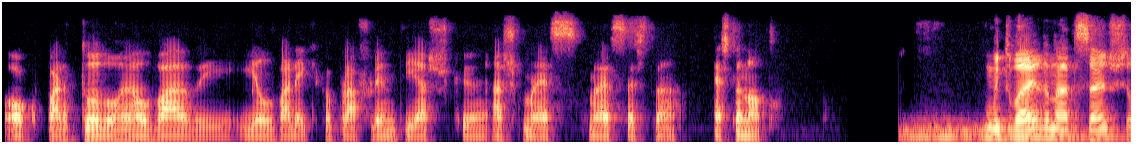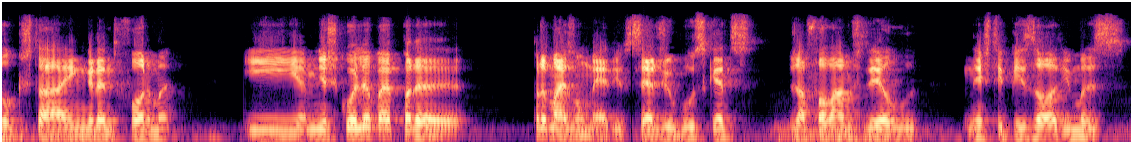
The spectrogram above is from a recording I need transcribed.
ocupar todo o relevado e, e a levar a equipa para a frente e acho que, acho que merece, merece esta, esta nota. Muito bem, Renato Sanches, ele que está em grande forma e a minha escolha vai para, para mais um médio, Sérgio Busquets. Já falámos dele neste episódio, mas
